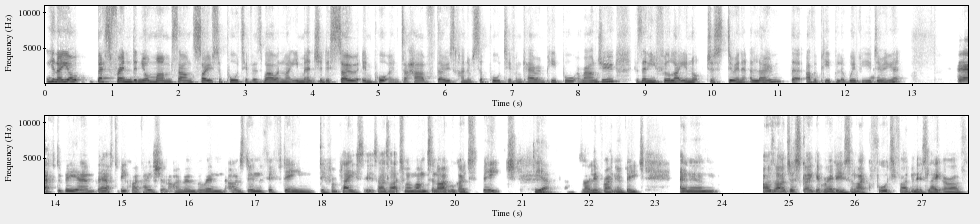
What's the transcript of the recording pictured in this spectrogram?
you know your best friend and your mum sound so supportive as well and like you mentioned it's so important to have those kind of supportive and caring people around you because then you feel like you're not just doing it alone that other people are with you yeah. doing it they have to be um, they have to be quite patient. I remember when I was doing the 15 different places, I was like to my mum, tonight we'll go to the beach. Yeah. Because I live right near a beach. And um, I was like, I'll just go get ready. So like 45 minutes later, I've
